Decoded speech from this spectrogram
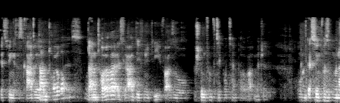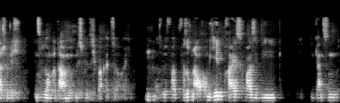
Deswegen ist es gerade. Dann teurer ist? Oder? Dann teurer ist, ja, definitiv. Also bestimmt 50 Prozent teurer ermittelt. Und deswegen versuchen wir natürlich insbesondere da möglichst viel Sichtbarkeit zu erreichen. Mhm. Also wir versuchen auch um jeden Preis quasi die, die ganzen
